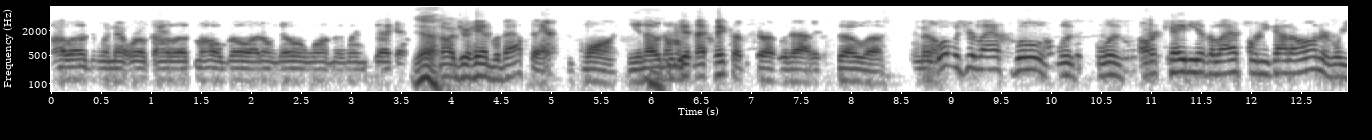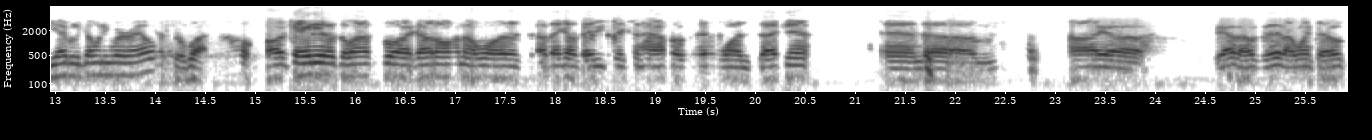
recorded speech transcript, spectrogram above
I love to win that world title. That's my whole goal. I don't go and want to win second. Yeah. nod your head without that want. You know, don't get in that pickup truck without it. So, uh, No. what was your last bull? Was was Arcadia the last one you got on, or were you able to go anywhere else, or what? Arcadia was the last bull I got on. I was, I think I was 86 and a half over there, one second. And, um, I, uh, yeah, that was it. I went to Oak,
